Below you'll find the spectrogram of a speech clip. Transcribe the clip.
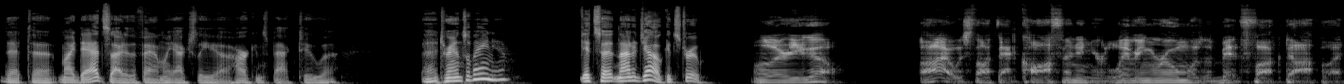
that uh, my dad's side of the family actually uh, harkens back to uh, uh, Transylvania. It's uh, not a joke, it's true. Well, there you go. I always thought that coffin in your living room was a bit fucked up, but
